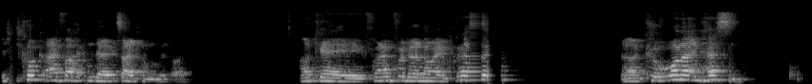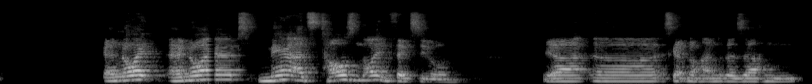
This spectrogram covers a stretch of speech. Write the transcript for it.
Ich gucke einfach in der Zeitung mit euch. Okay, Frankfurter Neue Presse. Äh, Corona in Hessen erneut, erneuert mehr als 1000 Neuinfektionen. Ja, äh, es gab noch andere Sachen,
